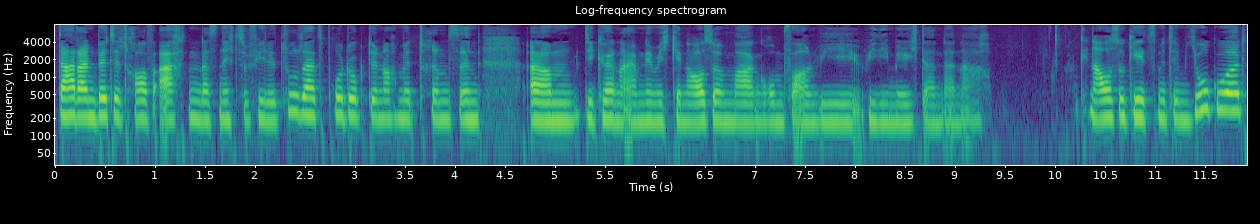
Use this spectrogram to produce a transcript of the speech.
Da dann bitte darauf achten, dass nicht zu viele Zusatzprodukte noch mit drin sind. Ähm, die können einem nämlich genauso im Magen rumfahren wie, wie die Milch dann danach. Genauso geht es mit dem Joghurt.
